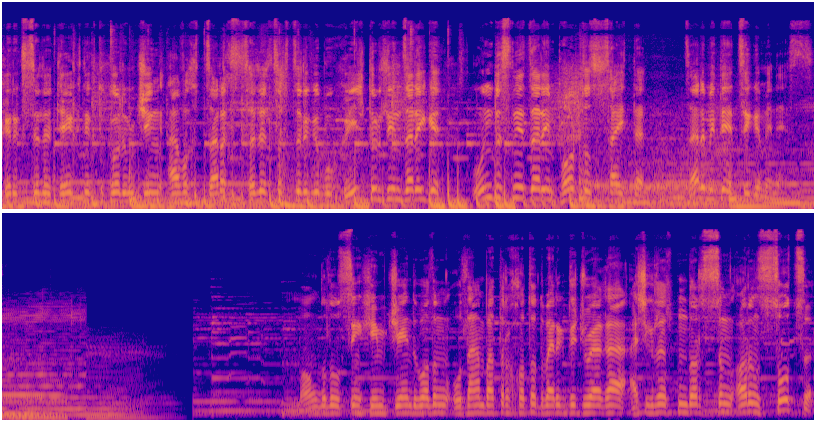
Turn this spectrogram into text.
хэрэгсэл техник төхөөрөмжийн авах зарах солилцох зэрэг бүх ил төрлийн зарыг үндэсний зарын портал сайт зар мэдээ цэгмэнэс Монгол улсын хэмжээнд болон Улаанбаатар хотод баригдаж байгаа ашиглалтанд орсон орон сууц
